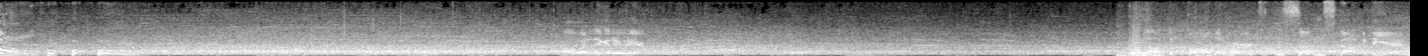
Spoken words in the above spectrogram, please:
Oh, what are they going to do here? Not the fall that hurts. It's the sudden stop at the end.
